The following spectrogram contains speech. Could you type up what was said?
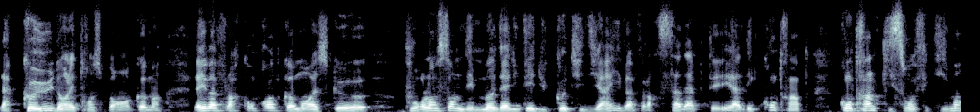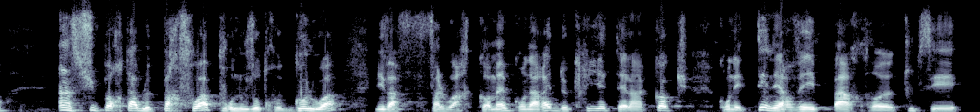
la cohue dans les transports en commun. Là, il va falloir comprendre comment est-ce que pour l'ensemble des modalités du quotidien, il va falloir s'adapter à des contraintes, contraintes qui sont effectivement insupportable parfois pour nous autres Gaulois. Il va falloir quand même qu'on arrête de crier tel un coq, qu'on est énervé par euh, toutes ces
